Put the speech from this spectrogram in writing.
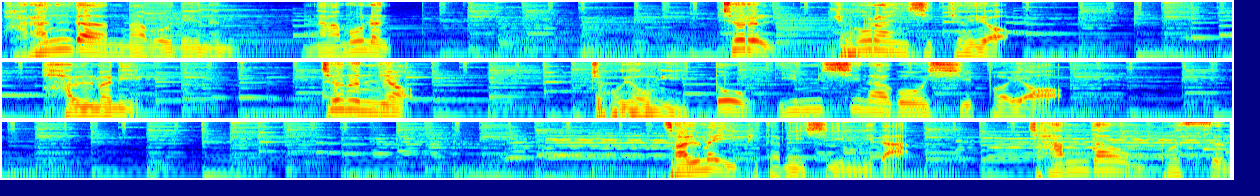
바람과 나보내는 나무는 저를 교란시켜요. 할머니, 저는요, 조용히 또 임신하고 싶어요. 삶의 비타민 C입니다. 참다운 벗은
